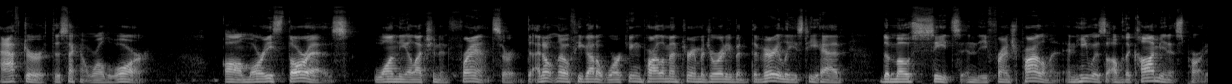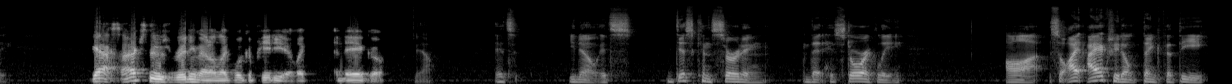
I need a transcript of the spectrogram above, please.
after the Second World War, uh, Maurice Thorez won the election in France. Or I don't know if he got a working parliamentary majority, but at the very least, he had the most seats in the French parliament. And he was of the Communist Party. Yes, I actually was reading that on like Wikipedia like a day ago. Yeah, it's you know it's disconcerting that historically uh so I, I actually don't think that the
